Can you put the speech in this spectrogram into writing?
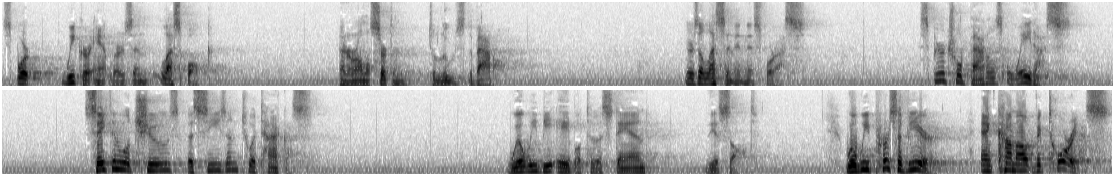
sport weaker antlers and less bulk, and are almost certain to lose the battle. There's a lesson in this for us. Spiritual battles await us. Satan will choose a season to attack us. Will we be able to withstand the assault? Will we persevere and come out victorious?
